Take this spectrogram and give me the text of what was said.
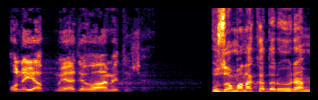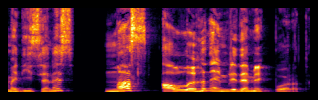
onu yapmaya devam edeceğim. Bu zamana kadar öğrenmediyseniz Nas Allah'ın emri demek bu arada.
